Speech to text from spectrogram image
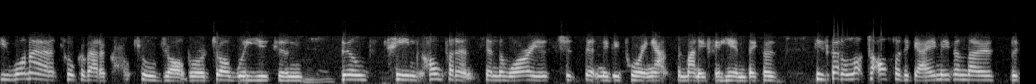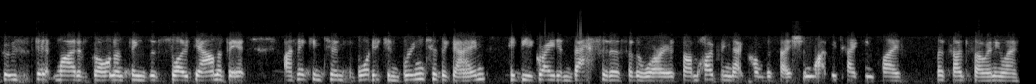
you want to talk about a cultural job or a job where you can build team confidence, then the Warriors should certainly be pouring out some money for him because he's got a lot to offer the game, even though the goose step might have gone and things have slowed down a bit. I think in terms of what he can bring to the game, he'd be a great ambassador for the Warriors. So I'm hoping that conversation might be taking place. Let's hope so anyway.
